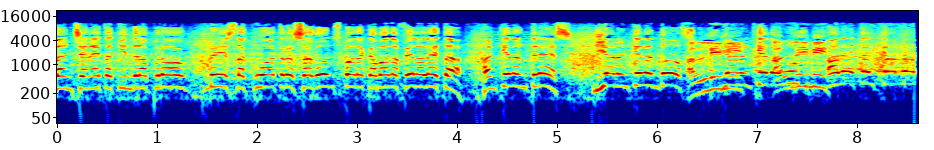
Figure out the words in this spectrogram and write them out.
L'enxaneta tindrà però més de 4 segons per acabar de fer l'aleta. En queden 3 i ara en queden 2. Al límit, I ara en queda al un. límit. Aleta i càrrega!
